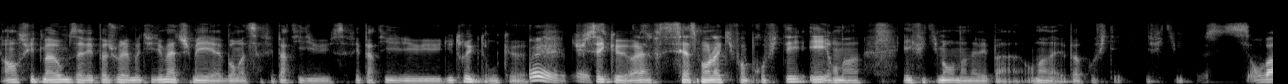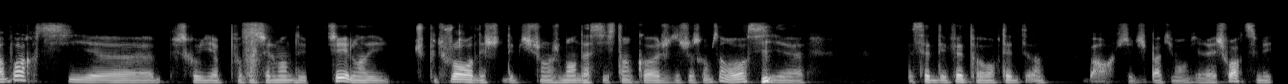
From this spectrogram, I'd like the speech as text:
Ensuite, Mahomes n'avait pas joué la moitié du match, mais euh, bon, bah, ça fait partie du ça fait partie du, du truc. Donc euh, Ouais, tu sais que voilà, c'est à ce moment-là qu'il faut en profiter et on a et effectivement on n'en avait pas on en avait pas profité effectivement. on va voir si, euh, parce qu'il y a potentiellement des, tu sais, des- tu peux toujours avoir des, petits changements d'assistant coach, des choses comme ça. On va voir si euh, cette défaite peut avoir peut-être, bon, je ne dis pas qu'ils vont virer Schwartz, mais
